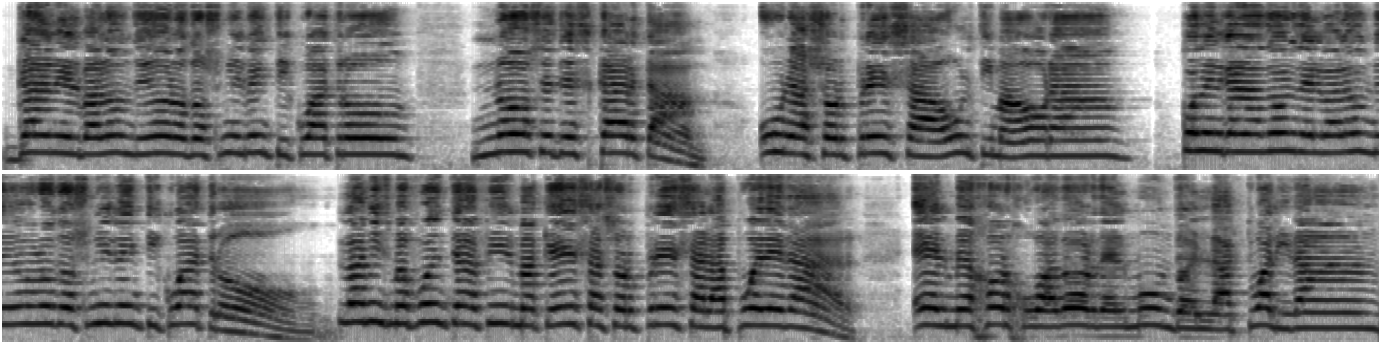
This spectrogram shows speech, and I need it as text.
gane el Balón de Oro 2024, no se descarta una sorpresa a última hora con el ganador del Balón de Oro 2024. La misma fuente afirma que esa sorpresa la puede dar el mejor jugador del mundo en la actualidad,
